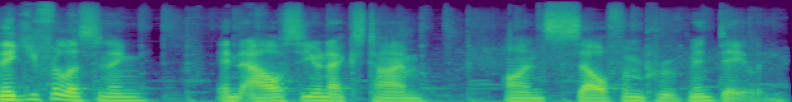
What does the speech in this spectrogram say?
Thank you for listening, and I'll see you next time on Self Improvement Daily.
